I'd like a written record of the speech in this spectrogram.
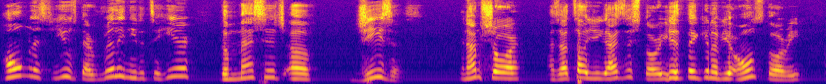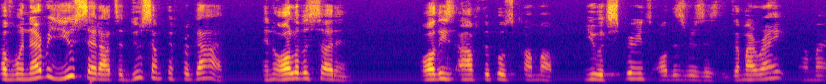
homeless youth that really needed to hear the message of Jesus. And I'm sure, as I tell you guys this story, you're thinking of your own story of whenever you set out to do something for God, and all of a sudden, all these obstacles come up. You experience all this resistance. Am I right? Am I,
